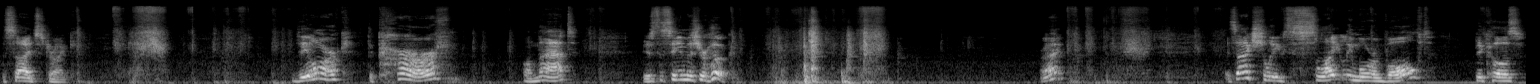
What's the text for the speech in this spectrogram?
The side strike. The arc, the curve on that is the same as your hook. Right? It's actually slightly more involved because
